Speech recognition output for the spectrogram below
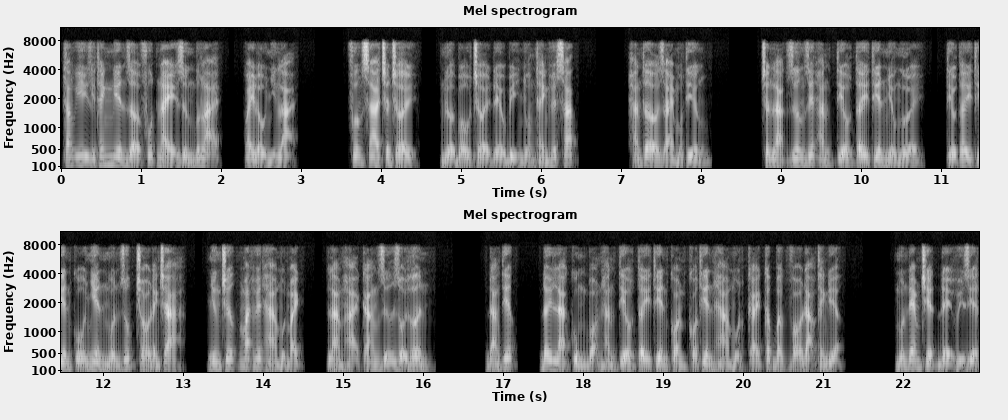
Tăng y gì thanh niên giờ phút này dừng bước lại, quay đầu nhìn lại. Phương xa chân trời, nửa bầu trời đều bị nhuộm thành huyết sắc. Hắn thở dài một tiếng. Trần Lạc Dương giết hắn tiểu Tây Thiên nhiều người, tiểu Tây Thiên cố nhiên muốn giúp cho đánh trả, nhưng trước mắt huyết hà một mạch, làm hại càng dữ dội hơn. Đáng tiếc, đây là cùng bọn hắn tiểu Tây Thiên còn có thiên hà một cái cấp bậc võ đạo thánh địa. Muốn đem triệt để hủy diệt,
